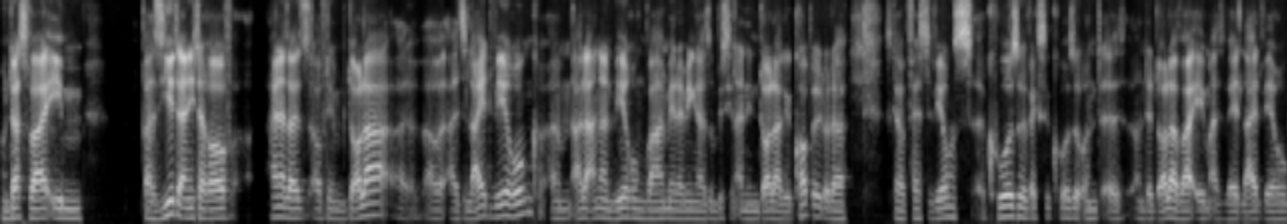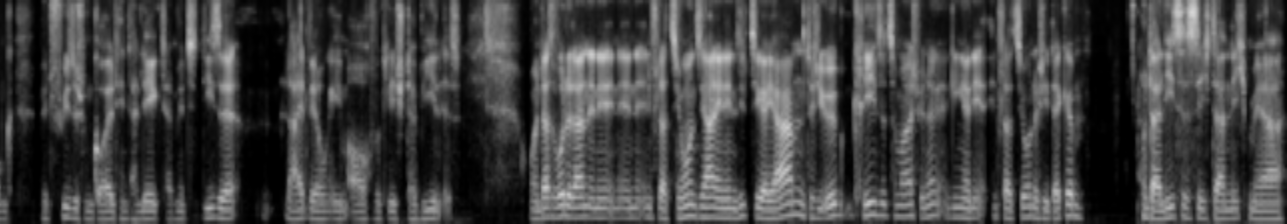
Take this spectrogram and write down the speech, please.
Und das war eben basiert eigentlich darauf, einerseits auf dem Dollar äh, als Leitwährung. Ähm, alle anderen Währungen waren mehr oder weniger so ein bisschen an den Dollar gekoppelt oder es gab feste Währungskurse, Wechselkurse und, äh, und der Dollar war eben als Weltleitwährung mit physischem Gold hinterlegt, damit diese Leitwährung eben auch wirklich stabil ist. Und das wurde dann in den, in den Inflationsjahren, in den 70er Jahren, durch die Ölkrise zum Beispiel, ne, ging ja die Inflation durch die Decke. Und da ließ es sich dann nicht mehr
